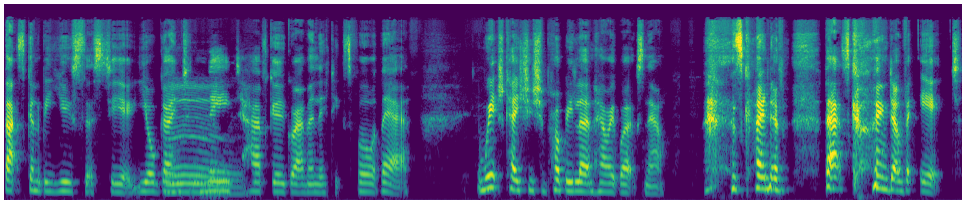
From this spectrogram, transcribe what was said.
that's going to be useless to you. You're going to need to Mm. have Google Analytics 4 there. In which case, you should probably learn how it works now. that's kind of that's kind of it.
